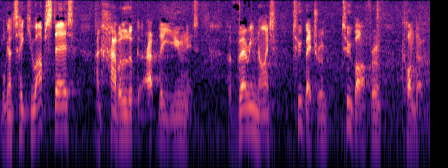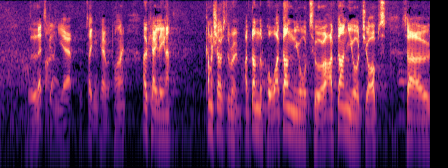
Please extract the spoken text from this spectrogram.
we're going to take you upstairs and have a look at the unit. A very nice two bedroom, two bathroom condo. Let's go. Yeah, taking care of a client. Okay, Lena, come and show us the room. I've done the pool, I've done your tour, I've done your jobs. So,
